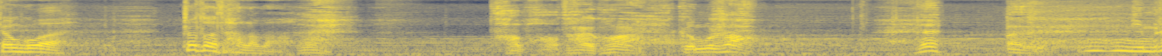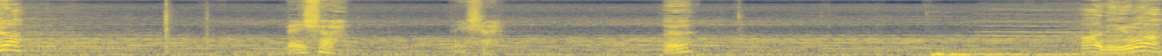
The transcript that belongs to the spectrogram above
张官，抓到他了吗？哎，他跑太快了，跟不上。哎哎，你们这，没事儿，没事儿。哎，阿宁呢？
